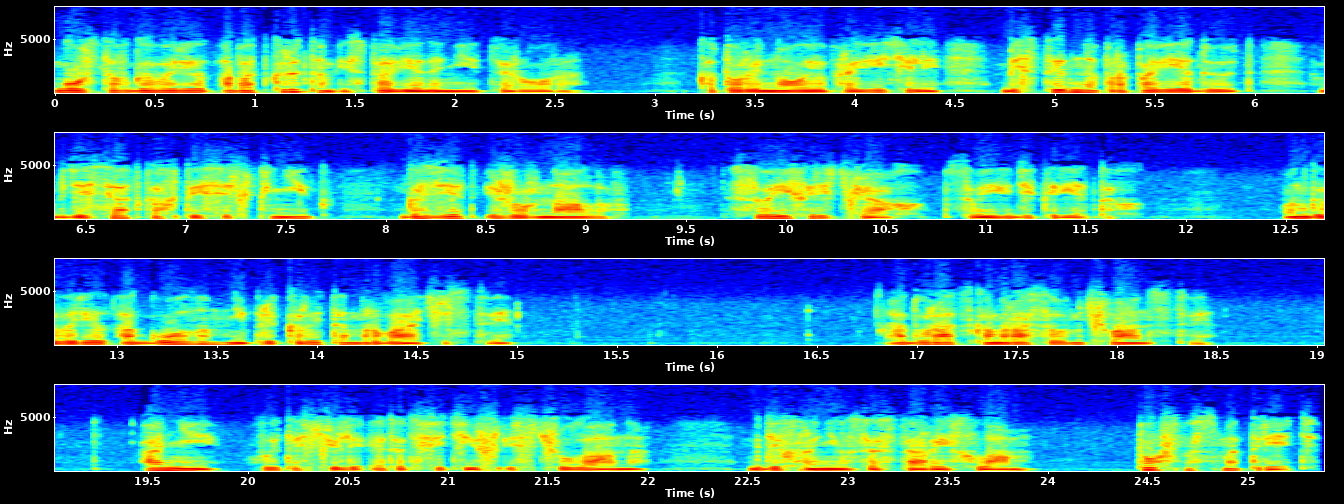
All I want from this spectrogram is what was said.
Густав говорил об открытом исповедании террора, который новые правители бесстыдно проповедуют в десятках тысяч книг, газет и журналов, в своих речах, в своих декретах. Он говорил о голом, неприкрытом рвачестве, о дурацком расовом чванстве. Они вытащили этот фетиш из чулана, где хранился старый хлам, Тошно смотреть,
